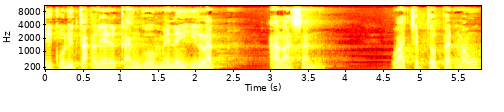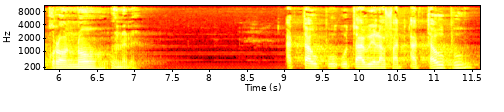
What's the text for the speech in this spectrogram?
iku li taklil kanggo menehi ilat alasan wajib tobat mau krono At-taubu utawi lafat at-taubu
